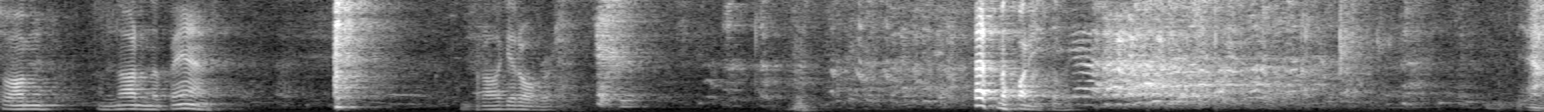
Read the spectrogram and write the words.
So I'm, I'm not in the band. But I'll get over it. That's my funny story. Yeah.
